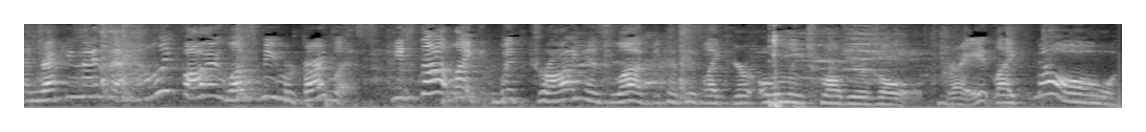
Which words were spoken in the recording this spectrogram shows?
and recognize that Heavenly Father loves me regardless. He's not like withdrawing his love because he's like, you're only 12 years old, right? Like, no.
